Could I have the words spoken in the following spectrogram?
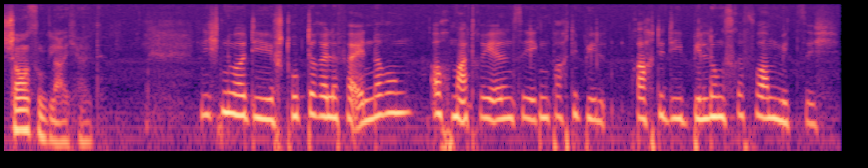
Chancengleichheit. Nicht nur die strukturelle Veränderung, auch materiellen Segen brachte brachte die Bildungsreform mit sich.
